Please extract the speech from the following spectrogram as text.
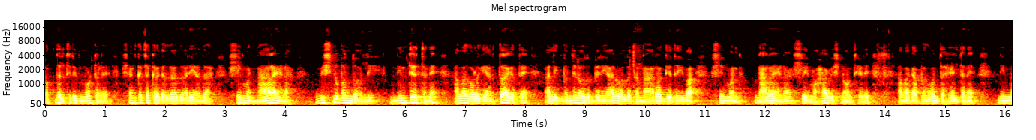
ಪಕ್ಕದಲ್ಲಿ ತಿರುಗಿ ನೋಡ್ತಾಳೆ ಶಂಖಚಕ್ರಧಾರಿಯಾದ ಶ್ರೀಮನ್ ನಾರಾಯಣ ವಿಷ್ಣು ಬಂದು ಅಲ್ಲಿ ನಿಂತಿರ್ತಾನೆ. ಆವಾಗ ಅವಳಿಗೆ ಅರ್ಥ ಆಗುತ್ತೆ, ಅಲ್ಲಿಗೆ ಬಂದಿರೋದು ಬೇರೆ ಯಾರೂ ಅಲ್ಲ, ತನ್ನ ಆರಾಧ್ಯ ದೈವ ಶ್ರೀಮನ್ ನಾರಾಯಣ ಶ್ರೀ ಮಹಾವಿಷ್ಣು ಅಂತ ಹೇಳಿ. ಆವಾಗ ಭಗವಂತ ಹೇಳ್ತಾನೆ, ನಿನ್ನ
